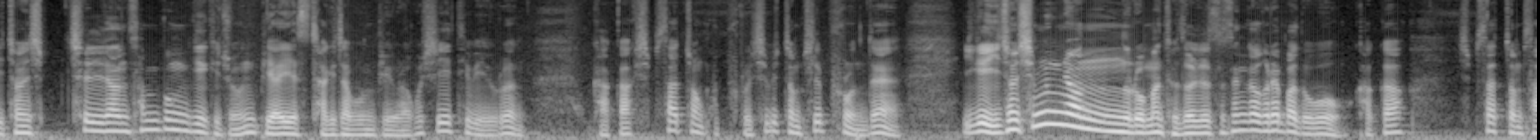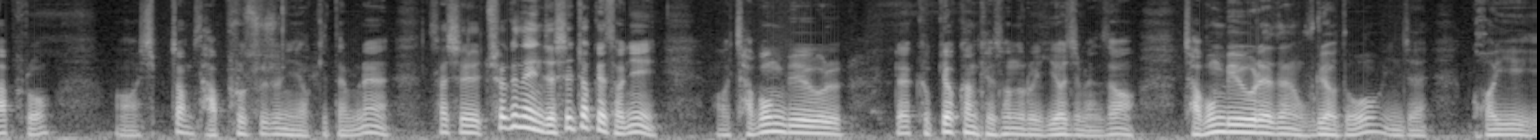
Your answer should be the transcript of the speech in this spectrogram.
2017년 3분기 기준 BIS 자기 자본 비율하고 CET 비율은 각각 14.9%, 12.7%인데 이게 2016년으로만 되돌려서 생각을 해봐도 각각 14.4%, 어, 10.4% 수준이었기 때문에 사실 최근에 이제 실적 개선이 어, 자본 비율의 급격한 개선으로 이어지면서 자본 비율에 대한 우려도 이제 거의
